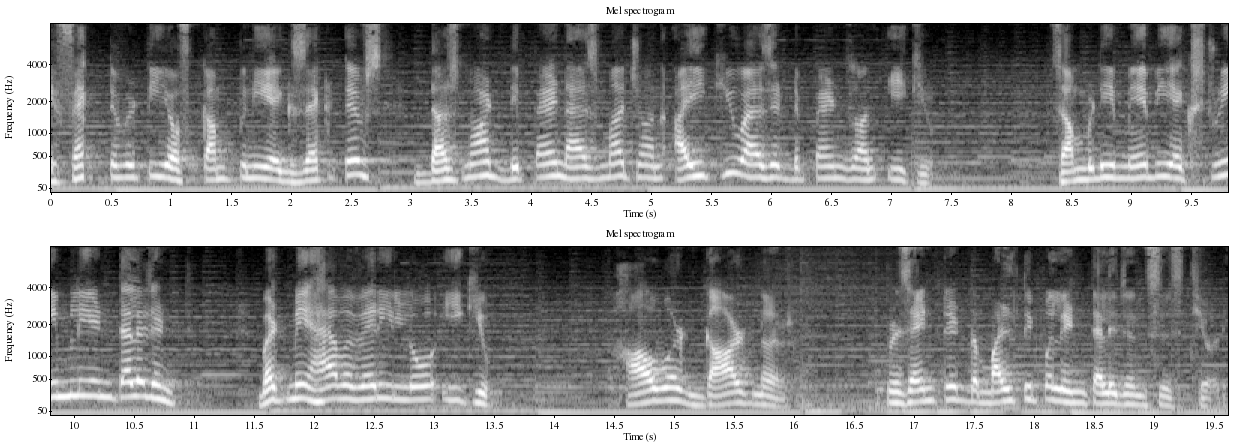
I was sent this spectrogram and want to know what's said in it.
effectivity of company executives does not depend as much on IQ as it depends on EQ. Somebody may be extremely intelligent but may have a very low EQ. Howard Gardner presented the multiple intelligences theory.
